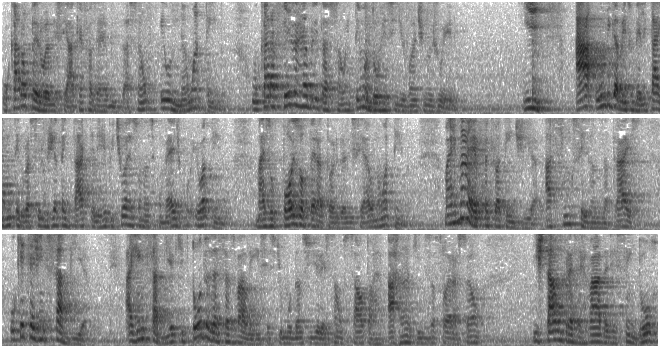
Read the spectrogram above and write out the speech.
O cara operou LCA, quer fazer a reabilitação, eu não atendo. O cara fez a reabilitação e tem uma dor recidivante no joelho. E a, o ligamento dele está íntegro, a cirurgia está intacta, ele repetiu a ressonância com o médico, eu atendo. Mas o pós-operatório do LCA eu não atendo. Mas na época que eu atendia, há 5, 6 anos atrás, o que, que a gente sabia? A gente sabia que todas essas valências de mudança de direção, salto, arranque, desaceleração, estavam preservadas e sem dor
